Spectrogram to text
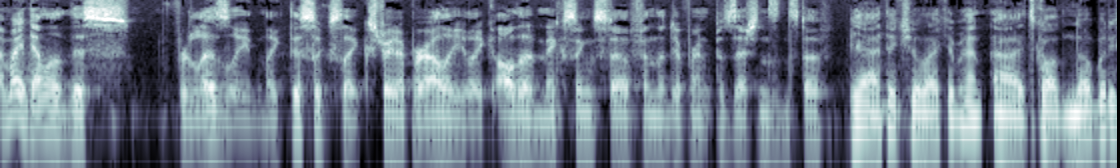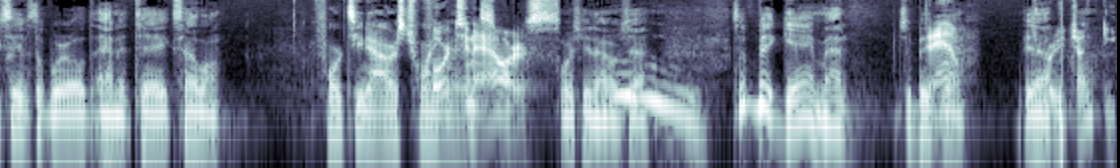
I might download this for Leslie. Like this looks like straight up her alley, like all the mixing stuff and the different possessions and stuff. Yeah, I think she'll like it, man. Uh, it's called Nobody Saves the World, and it takes how long? 14 hours, 20 14 minutes. hours. 14 hours, Ooh. yeah. It's a big game, man. It's a big Damn. game. Yeah. It's pretty chunky.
